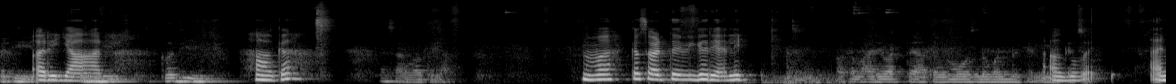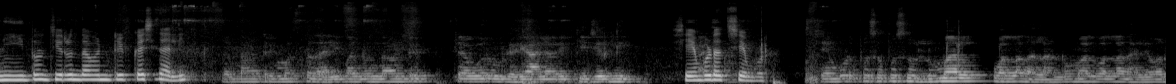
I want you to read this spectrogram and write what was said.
कधी? अरे यार. कधी? हा का? काय सांगावं तुला? मग कसं वाटतंय मी घरी आले? आता भारी वाटतंय. आता मी मोजणं बंद केलं बाई. आणि तुमची वृंदावन ट्रिप कशी झाली? वृंदावन ट्रिप मस्त झाली पण वृंदावन ट्रिपच्या वरून घरी आल्यावर इतकी जिरली. शेंबूडच शेंबूड. शेंबूड पुसू पुसू रुमाल वल्ला झाला. आणि रुमाल वल्ला झाल्यावर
